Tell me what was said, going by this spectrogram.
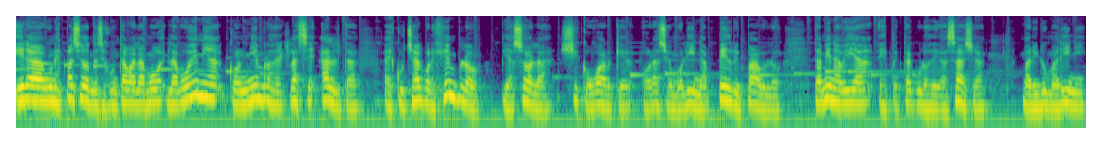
era un espacio donde se juntaba la, bohemia con miembros de clase alta a escuchar, por ejemplo, Piazzolla, Chico Walker, Horacio Molina, Pedro y Pablo. También había espectáculos de Gasalla, Marilú Marini,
